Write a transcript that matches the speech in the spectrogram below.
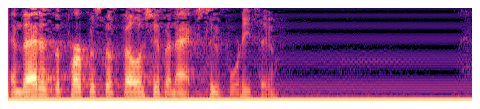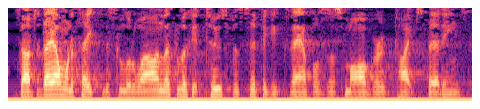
And that is the purpose of fellowship in Acts 2:42. So today I want to take this a little while and let's look at two specific examples of small group type settings.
